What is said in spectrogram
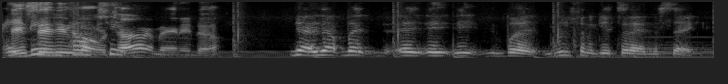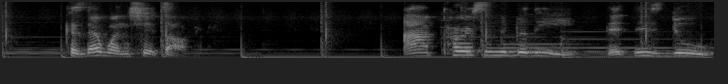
And he said didn't he was gonna shit. retire, man. Though. Yeah, yeah, but it, it, but we finna get to that in a second, because that wasn't shit talking. I personally believe that this dude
